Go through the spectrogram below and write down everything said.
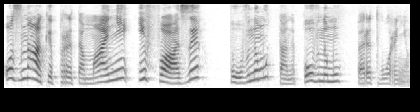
ознаки притаманні і фази повному та неповному перетворенню.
